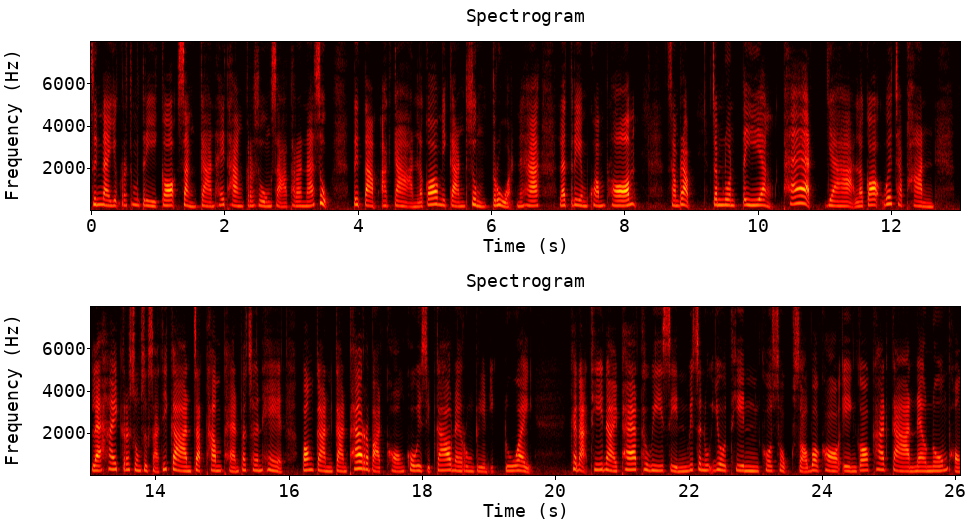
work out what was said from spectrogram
ซึ่งนายกรัฐมนตรีก็สั่งการให้ทางกระทรวงสาธารณาสุข ติดตามอาการแล้วก็มีการสุ่มตรวจนะคะและเตรียมความพร้อมสำหรับ จำนวนเตียง แพทย์ ยา แล้วก็เวชภัณฑ์ และให้กระทรวงศึกษาธิการจัดทำแผนเผชิญเหตุ ป้องกันการแพร่ระบาดของโควิด -19 ในโรงเรียนอีกด้วยขณะที่นายแพทย์ทวีสิน วิษณุโยธิน โฆษกสบคเองก็คาดการแนวโน้มของ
